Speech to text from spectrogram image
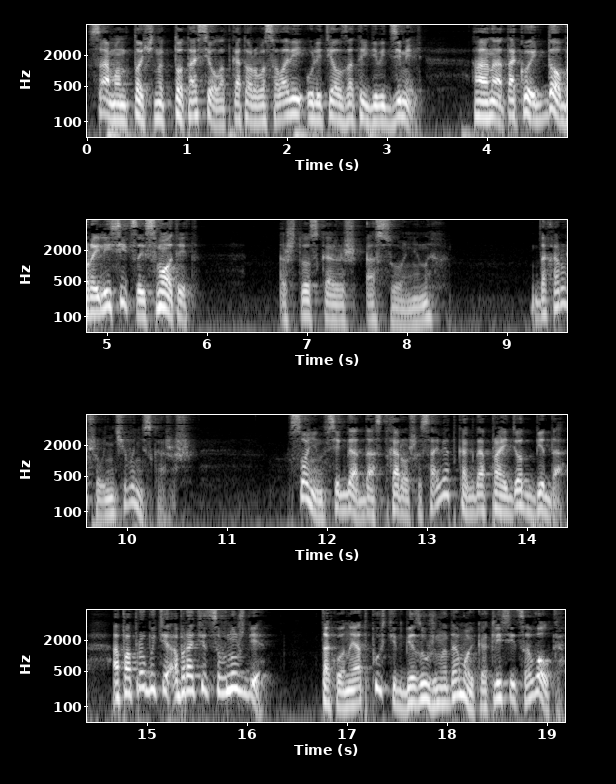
Сам он точно тот осел, от которого Соловей улетел за три девять земель. А она такой доброй лисицей смотрит. Что скажешь о Сониных? Да хорошего ничего не скажешь. Сонин всегда даст хороший совет, когда пройдет беда. А попробуйте обратиться в нужде. Так он и отпустит без ужина домой, как лисица волка.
